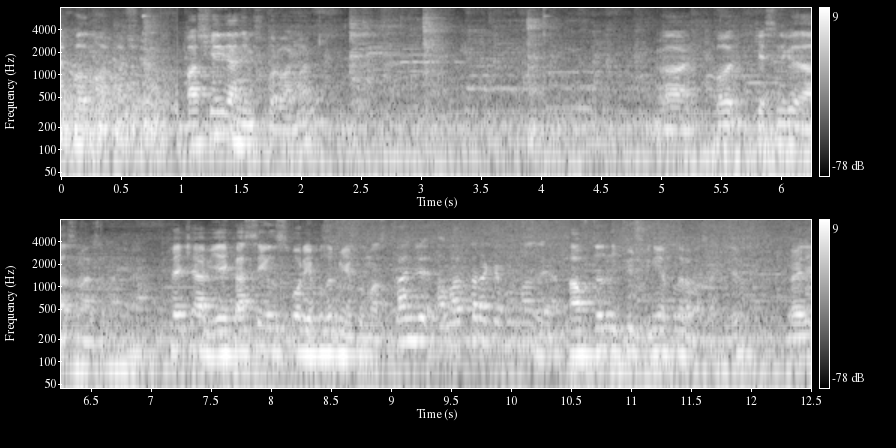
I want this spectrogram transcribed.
Yapalım abi başlayalım. Başka ilgilendiğin bir spor var mı? Vay, o kesinlikle lazım her zaman ya. Peki abi YKS yılı spor yapılır mı yapılmaz mı? Bence abartarak yapılmaz ya. Haftanın 2-3 günü yapılır ama sanki değil mi? Böyle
